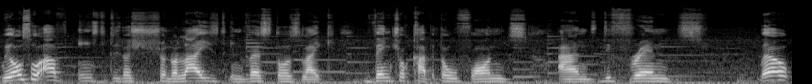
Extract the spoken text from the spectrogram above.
We also have institutionalized investors like venture capital funds and different, well,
